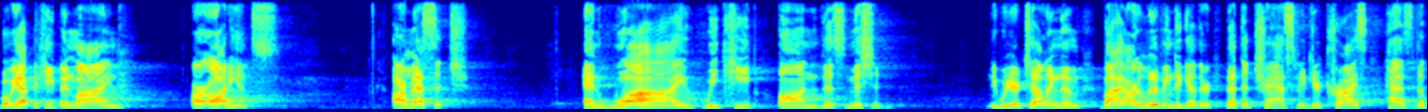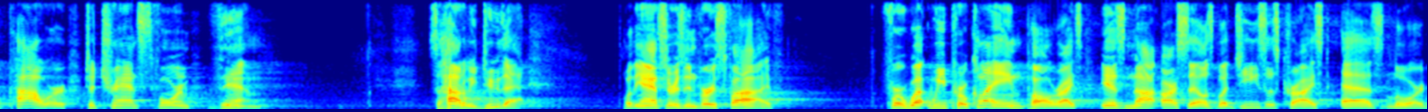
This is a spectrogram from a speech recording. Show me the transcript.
But we have to keep in mind our audience, our message, and why we keep on this mission. We are telling them by our living together that the transfigured Christ has the power to transform them. So, how do we do that? Well, the answer is in verse 5. For what we proclaim, Paul writes, is not ourselves, but Jesus Christ as Lord.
